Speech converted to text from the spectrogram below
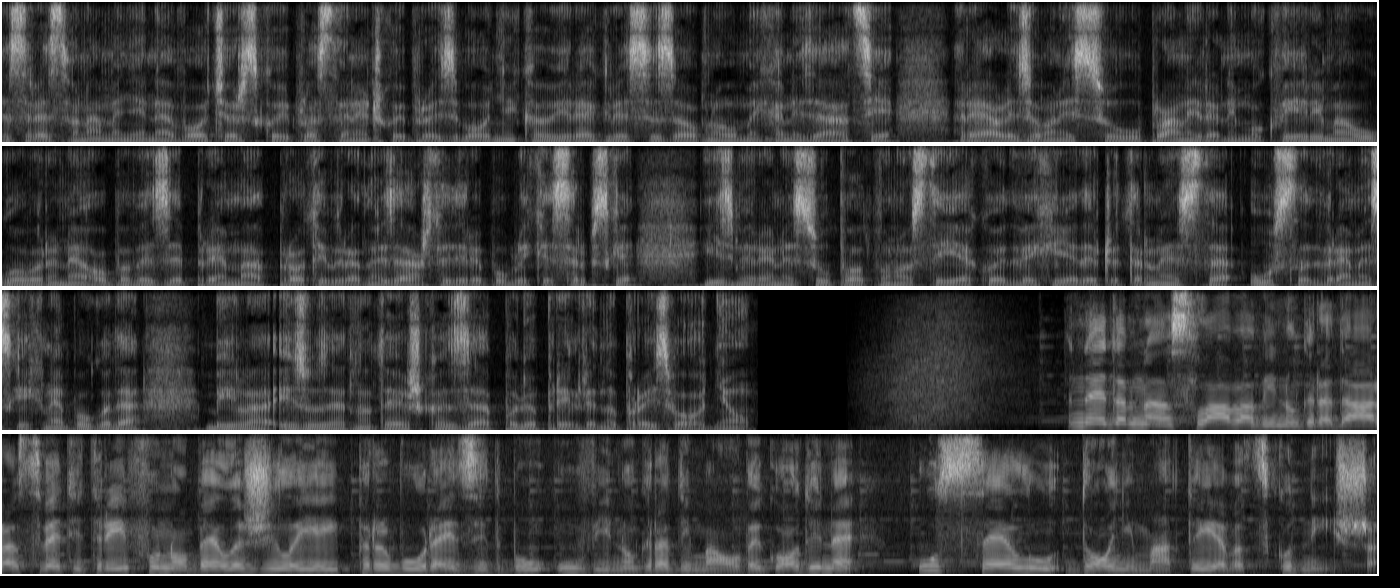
sredstva namenjena voćarskoj i plasteničkoj proizvodnji kao i regres za obnovu mehanizacije. Realizovani su u planiranim planiranim okvirima ugovorene obaveze prema protivgradnoj zaštiti Republike Srpske izmjerene su u potpunosti iako je 2014. usled vremenskih nepogoda bila izuzetno teška za poljoprivrednu proizvodnju. Nedavna slava vinogradara Sveti Trifun obeležila je i prvu rezidbu u vinogradima ove godine u selu Donji Matejevac kod Niša.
